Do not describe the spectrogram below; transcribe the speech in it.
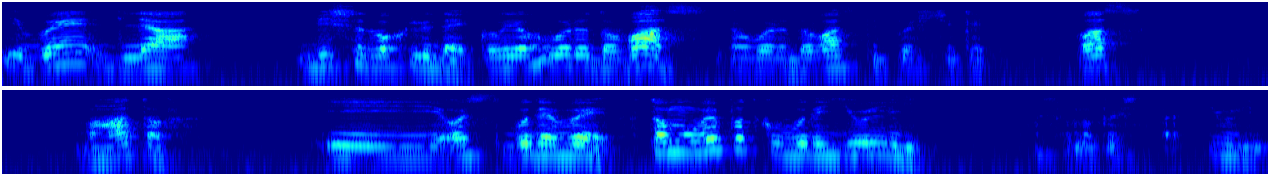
і ви для більше двох людей. Коли я говорю до вас, я говорю до вас, підписчики, вас багато. І ось буде ви. В тому випадку буде Юлі. Ось воно пишеться так. Юлі.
